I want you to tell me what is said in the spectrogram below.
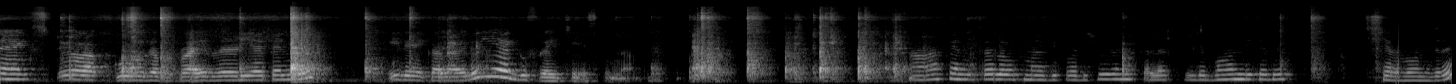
నెక్స్ట్ కూర ఫ్రై రెడీ అయిపోయింది. ఇదే కళాయిలో ఎగ్ ఫ్రై చేసుకుందాం. ఎంతలోపు మగ్గిపోద్ది చూడండి కలర్ఫుల్గా బాగుంది కదా. చాలా బాగుంది కదా.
